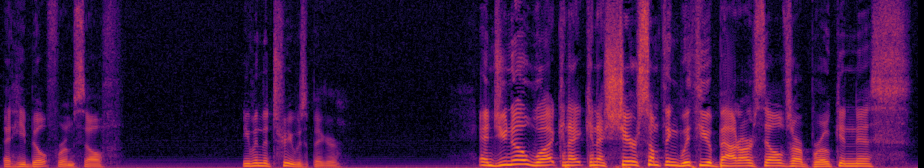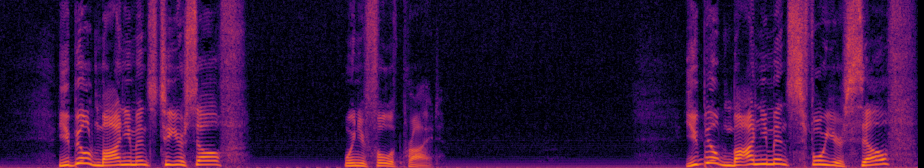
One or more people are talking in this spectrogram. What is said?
that he built for himself. Even the tree was bigger. And you know what? Can I, can I share something with you about ourselves, our brokenness? You build monuments to yourself when you're full of pride. You build monuments for yourself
